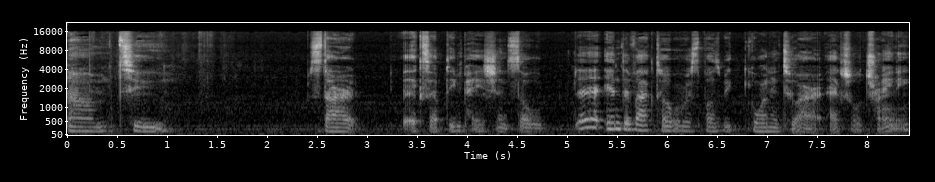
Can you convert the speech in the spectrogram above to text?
um, to start accepting patients so the end of october we're supposed to be going into our actual training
